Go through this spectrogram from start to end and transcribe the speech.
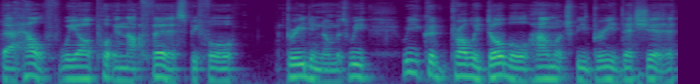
their health. We are putting that first before breeding numbers. We we could probably double how much we breed this year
